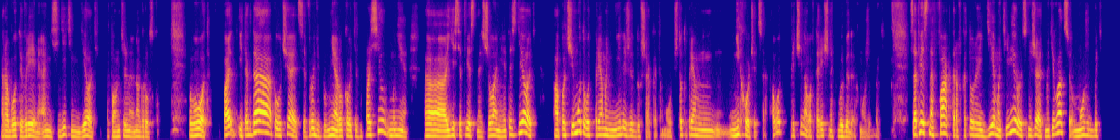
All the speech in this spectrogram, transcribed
работы время, а не сидеть и не делать дополнительную нагрузку. Вот. И тогда получается, вроде бы меня руководитель попросил, мне э, есть ответственность, желание это сделать, а почему-то вот прямо не лежит душа к этому, вот что-то прям не хочется. А вот причина во вторичных выгодах может быть. Соответственно, факторов, которые демотивируют, снижают мотивацию, может быть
